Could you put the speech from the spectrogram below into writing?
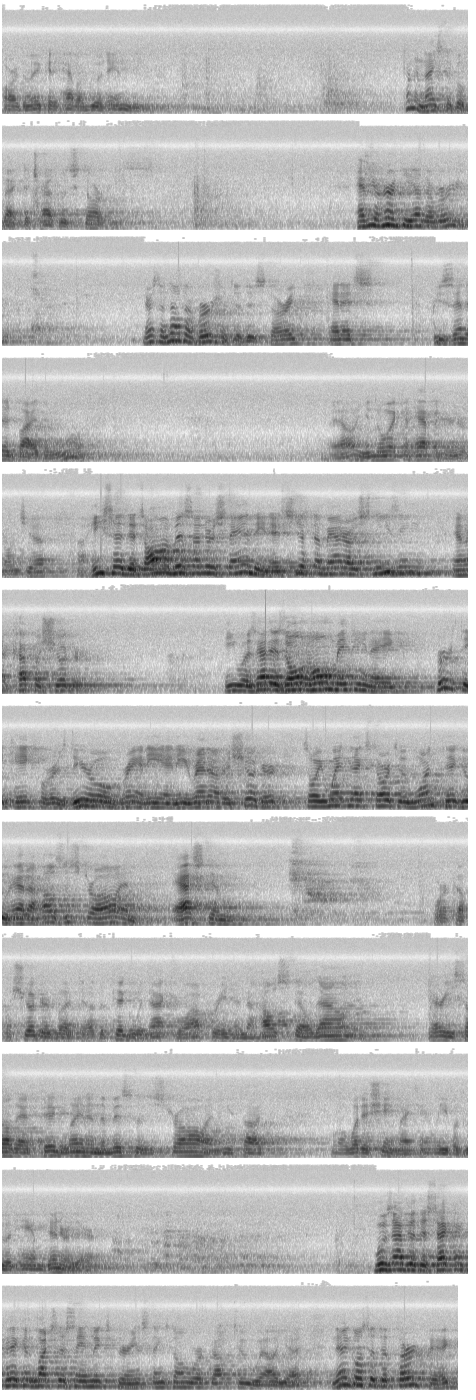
or to make it have a good ending. Kind of nice to go back to childhood stories. Have you heard the other version? There's another version to this story, and it's presented by the wolf. Well, you know what can happen here, don't you? Uh, he said it's all a misunderstanding. It's just a matter of sneezing and a cup of sugar. He was at his own home making a birthday cake for his dear old granny, and he ran out of sugar. So he went next door to one pig who had a house of straw and asked him for a cup of sugar, but uh, the pig would not cooperate, and the house fell down. And there he saw that pig laying in the midst of the straw, and he thought, well, what a shame. I can't leave a good ham dinner there. Moves on to the second pig, and much the same experience. Things don't work out too well yet. And then it goes to the third pig,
